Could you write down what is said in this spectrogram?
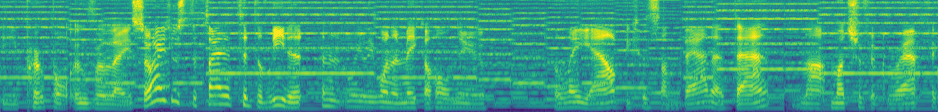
the purple overlay. So I just decided to delete it. I didn't really want to make a whole new layout because I'm bad at that. Not much of a graphic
